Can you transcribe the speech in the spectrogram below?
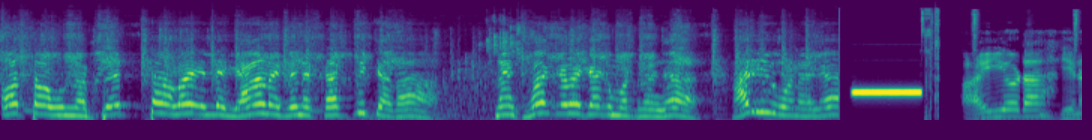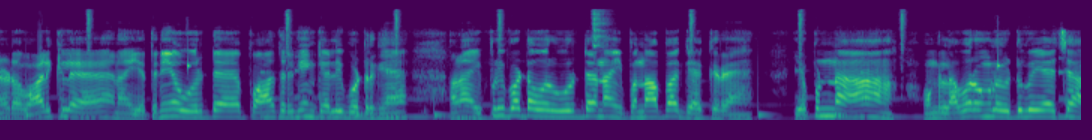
பார்த்தா உன்னை பெத்தாளா இல்ல யானை கண்ணை கத்திச்சாடா நான் கேட்கறேன் கேட்க மாட்டேனாங்க. அறிவு வேணாங்க. ஐயோடா என்னோட வாழ்க்கையில் நான் எத்தனையோ உருட்டை பார்த்துருக்கேன் கேள்விப்பட்டிருக்கேன். ஆனால் இப்படிப்பட்ட ஒரு உருட்டை நான் இப்போ தான்ப்பா கேட்குறேன். எப்படின்னா உங்கள் லவர் உங்களை விட்டு போயாச்சா?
